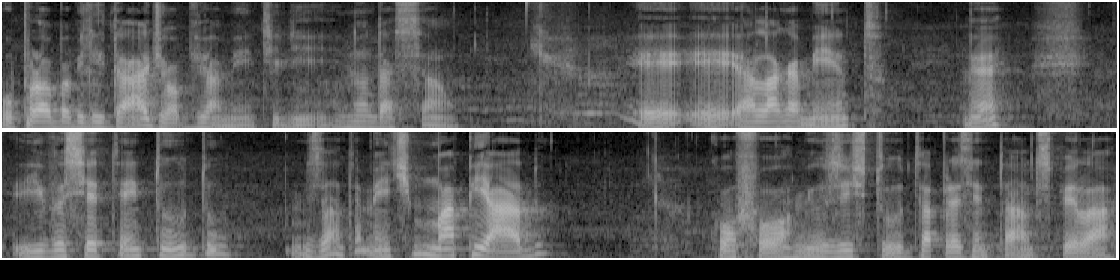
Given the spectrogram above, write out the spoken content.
ou probabilidade, obviamente, de inundação, é, é, alagamento, né? E você tem tudo exatamente mapeado conforme os estudos apresentados pela,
